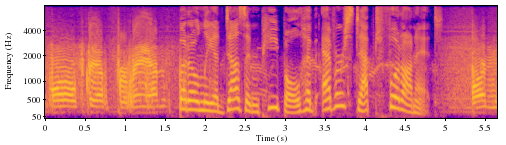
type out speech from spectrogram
small step for man. But only a dozen people have ever stepped foot on it. One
